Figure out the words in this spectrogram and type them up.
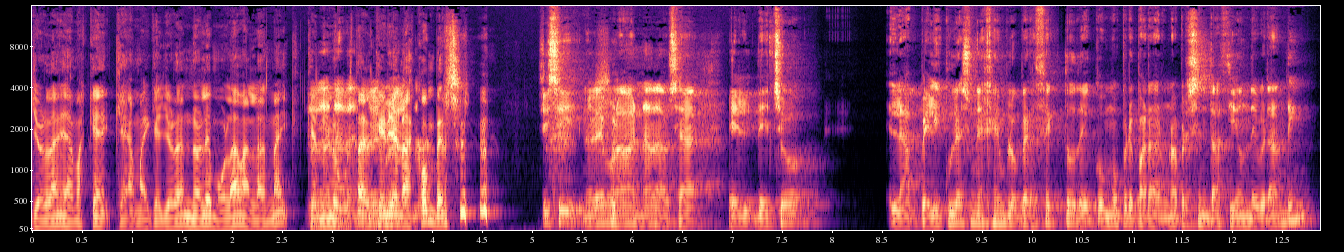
Jordan, y además que, que a Michael Jordan no le molaban las Nike, que no, le gustaba, él quería las Converse. Sí, sí, no le molaban nada. O sea, el, de hecho, la película es un ejemplo perfecto de cómo preparar una presentación de branding.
